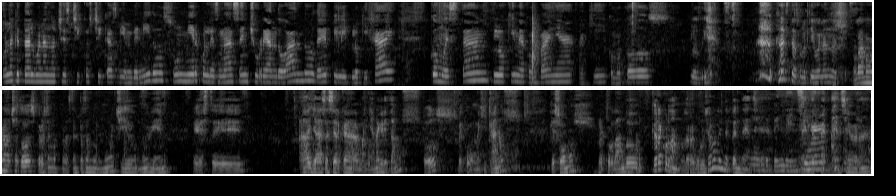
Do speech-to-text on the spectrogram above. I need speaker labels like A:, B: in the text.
A: Hola, ¿qué tal? Buenas noches chicos, chicas, bienvenidos. Un miércoles más en Churreando Ando de Pili Ploqui High. ¿Cómo están? Ploqui me acompaña aquí como todos los días. ¿Cómo estás, Ploqui? Buenas noches.
B: Hola, muy buenas noches a todos. Espero que estén, pasando muy chido, muy bien. Este. Ah, ya se acerca. Mañana gritamos todos, como mexicanos que somos recordando, ¿qué recordamos? ¿La revolución o la independencia?
A: La independencia.
B: La independencia, ¿verdad?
